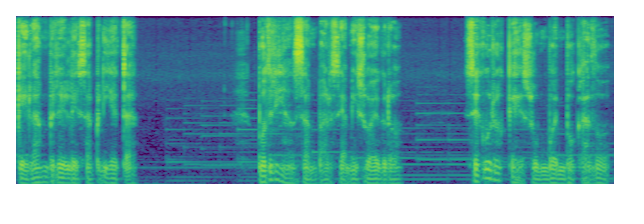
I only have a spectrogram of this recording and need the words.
que el hambre les aprieta. Podrían zamparse a mi suegro Seguro que es un buen bocado.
